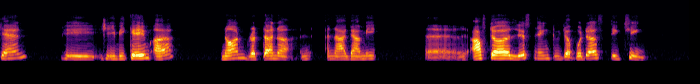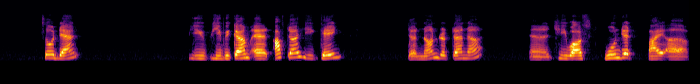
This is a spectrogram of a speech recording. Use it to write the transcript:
then he he became a non-returner, an anagami, uh, after listening to the Buddha's teaching. So then he he became and after he gained the non-returner, uh, he was wounded by a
